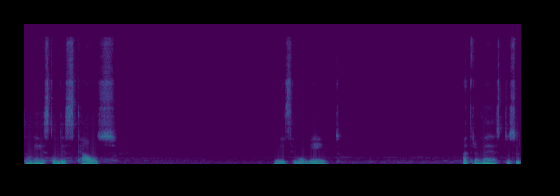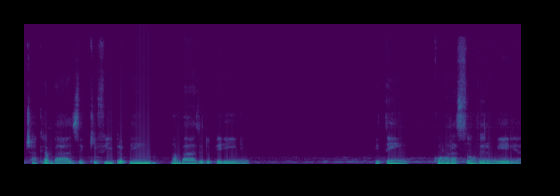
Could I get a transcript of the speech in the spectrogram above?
também estão descalços. Nesse momento, através do seu chakra base que vibra bem na base do períneo e tem coloração vermelha.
